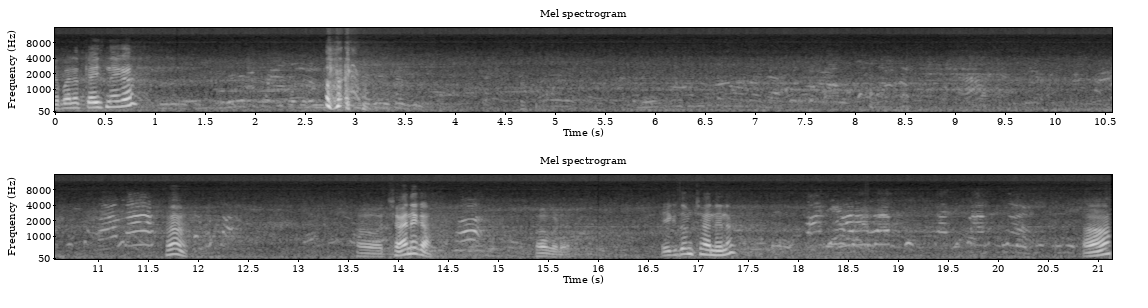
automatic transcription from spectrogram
या का हाँ। हो छान आहे का? हो गड्या एकदम छान आहे ना? हां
